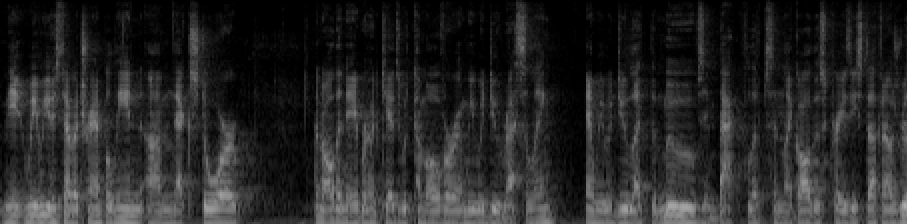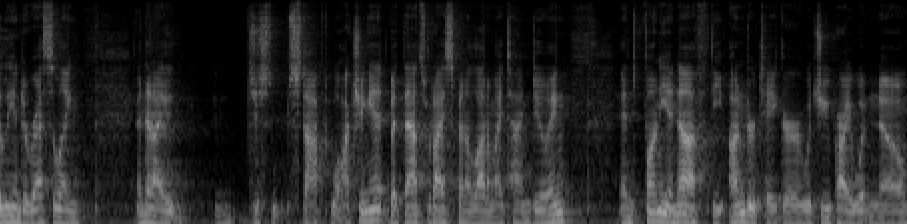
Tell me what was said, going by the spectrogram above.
me, we, we used to have a trampoline um, next door, and all the neighborhood kids would come over and we would do wrestling. And we would do like the moves and backflips and like all this crazy stuff. And I was really into wrestling. And then I just stopped watching it. But that's what I spent a lot of my time doing. And funny enough, The Undertaker, which you probably wouldn't know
